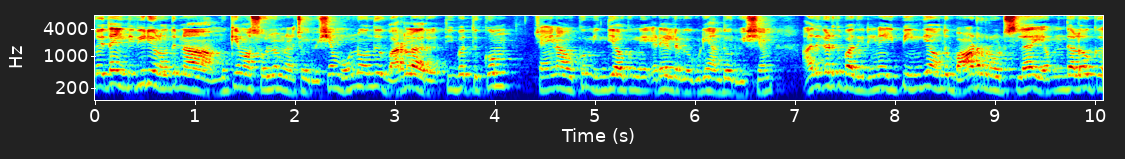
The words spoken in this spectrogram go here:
ஸோ இதான் இந்த வீடியோவில் வந்து நான் முக்கியமாக சொல்லணும்னு நினச்ச ஒரு விஷயம். ஒன்று வந்து வரலாறு. திபத்துக்கும் சைனாவுக்கும் இந்தியாவுக்கும் இடையில் இருக்கக்கூடிய அந்த ஒரு விஷயம். அதுக்கடுத்து பார்த்துக்கிட்டிங்கன்னா இப்போ இந்தியா வந்து பார்டர் ரோட்ஸில் எந்த அளவுக்கு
